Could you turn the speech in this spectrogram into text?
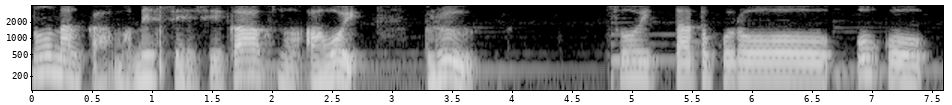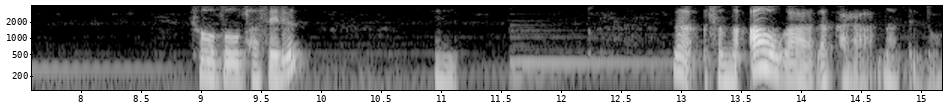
のなんか、まあ、メッセージがこの青い、ブルー、そういったところをこう想像させる。うん。その青が、だから、なんていうの？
